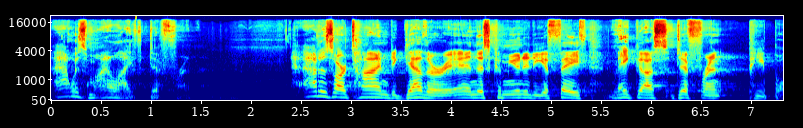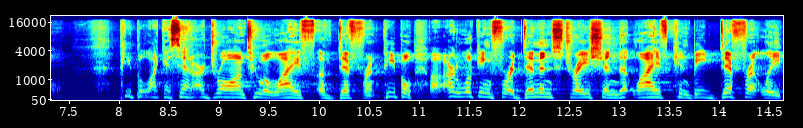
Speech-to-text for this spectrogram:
How is my life different? How does our time together in this community of faith make us different people? People, like I said, are drawn to a life of different. People are looking for a demonstration that life can be differently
